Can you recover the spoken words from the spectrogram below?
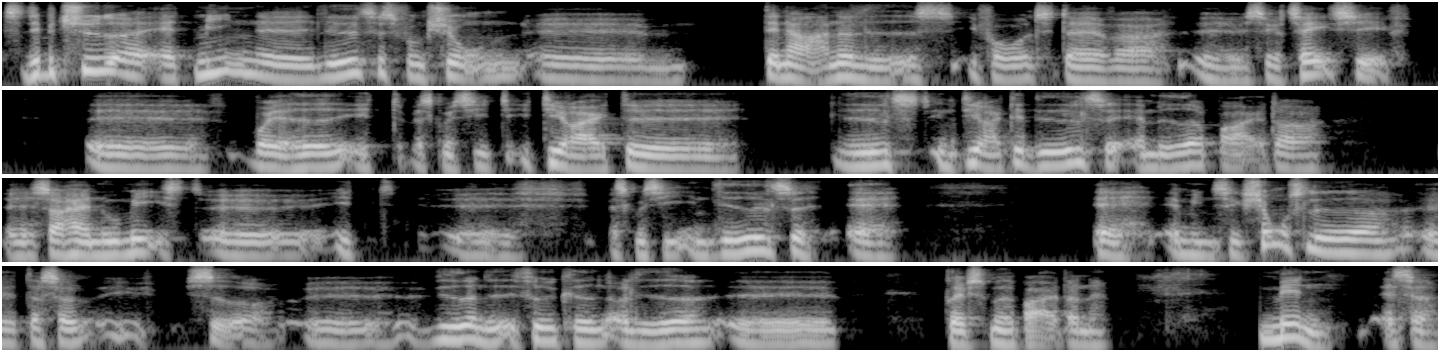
Så det betyder, at min øh, ledelsesfunktion, øh, den er anderledes i forhold til, da jeg var øh, sekretærchef øh, hvor jeg havde et, hvad skal man sige, et direkte ledelse, en direkte ledelse af medarbejdere, øh, så har jeg nu mest øh, et, øh, hvad skal man sige, en ledelse af, af, af mine sektionsledere, øh, der så øh, sidder øh, videre ned i fødekæden og leder øh, driftsmedarbejderne. Men altså,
